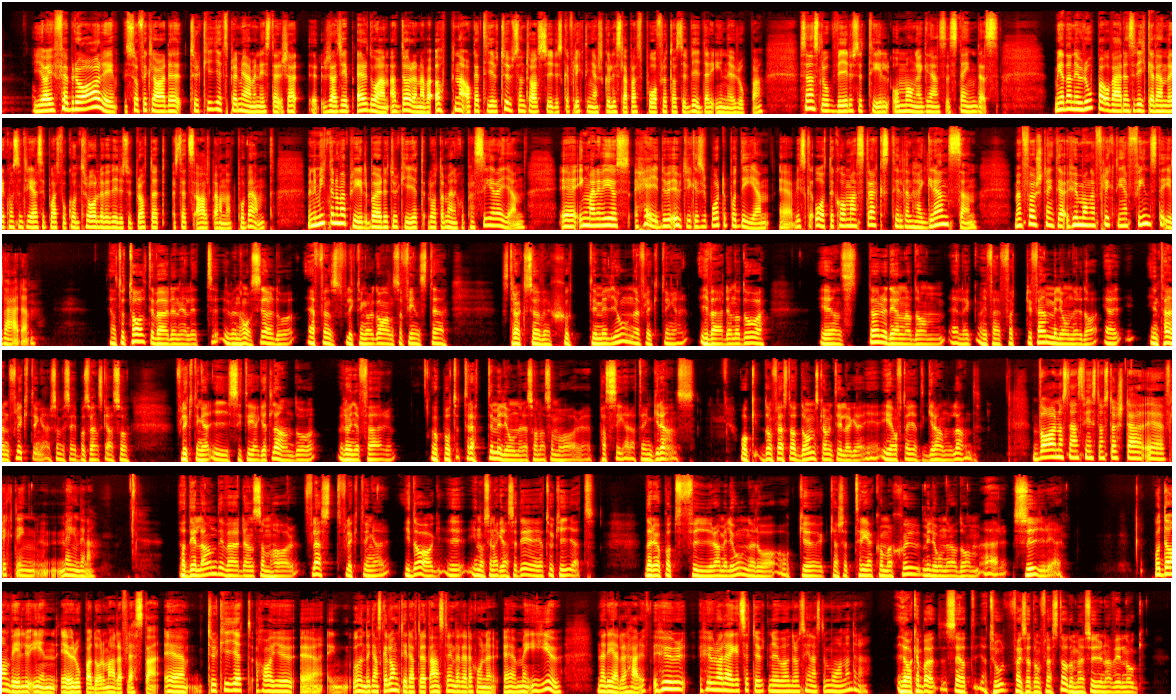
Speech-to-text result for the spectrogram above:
Ja, i februari så förklarade Turkiets premiärminister Recep Erdogan att dörrarna var öppna och att tiotusentals syriska flyktingar skulle släppas på för att ta sig vidare in i Europa. Sen slog viruset till och många gränser stängdes. Medan Europa och världens rika länder koncentrerar sig på att få kontroll över virusutbrottet sätts allt annat på vänt. Men i mitten av april började Turkiet låta människor passera igen. Eh, Ingmar Neveus, hej, du är utrikesreporter på DN. Eh, vi ska återkomma strax till den här gränsen. Men först tänkte jag, hur många flyktingar finns det i världen? Ja, totalt i världen enligt UNHCR, då, FNs flyktingorgan, så finns det strax över 70 80 miljoner flyktingar i världen och då är en större delen av dem, eller ungefär 45 miljoner idag, är internflyktingar som vi säger på svenska, alltså flyktingar i sitt eget land och ungefär uppåt 30 miljoner är sådana som har passerat en gräns. Och de flesta av dem, ska vi tillägga, är, är ofta i ett grannland. Var någonstans finns de största eh, flyktingmängderna? Ja, det land i världen som har flest flyktingar idag inom sina gränser, det är Turkiet. Där det är uppåt 4 miljoner då och eh, kanske 3,7 miljoner av dem är syrier. Och de vill ju in i Europa då, de allra flesta. Eh, Turkiet har ju eh, under ganska lång tid haft rätt ansträngda relationer eh, med EU när det gäller det här. Hur, hur har läget sett ut nu under de senaste månaderna? Jag kan bara säga att jag tror faktiskt att de flesta av de här syrierna vill nog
